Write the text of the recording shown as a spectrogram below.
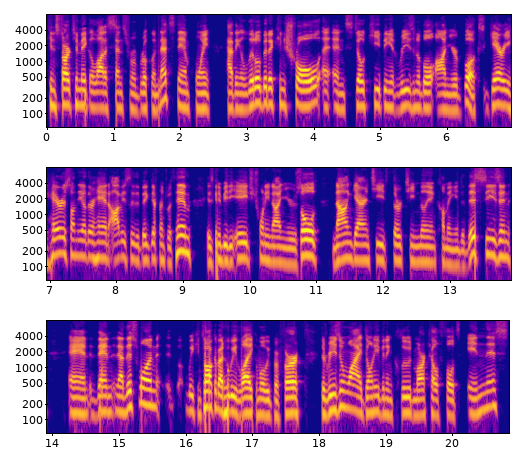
can start to make a lot of sense from a Brooklyn Nets standpoint, having a little bit of control and, and still keeping it reasonable on your books. Gary Harris, on the other hand, obviously the big difference with him is going to be the age 29 years old, non-guaranteed 13 million coming into this season. And then now this one, we can talk about who we like and what we prefer. The reason why I don't even include Markelle Fultz in this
